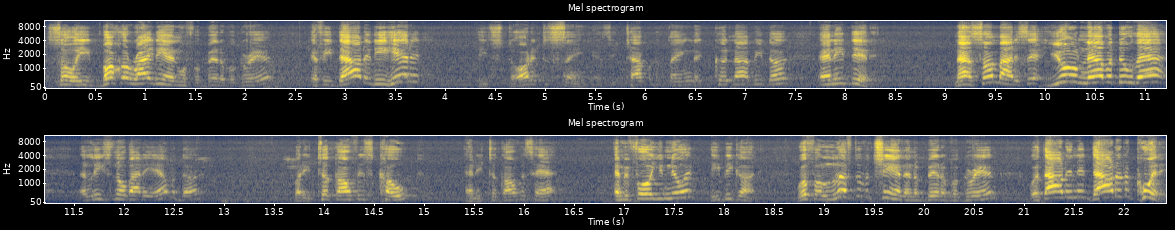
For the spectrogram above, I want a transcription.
So he buckled right in with a bit of a grin. If he doubted he hit it, he started to sing as he tackled the thing that could not be done, and he did it. Now, somebody said, You'll never do that. At least nobody ever done it. But he took off his coat and he took off his hat, and before you knew it, he begun it. With a lift of a chin and a bit of a grin, without any doubt or quitting,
